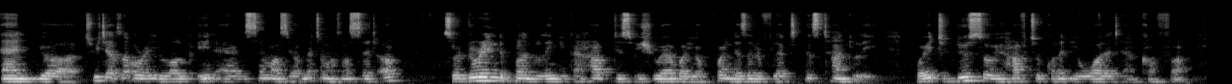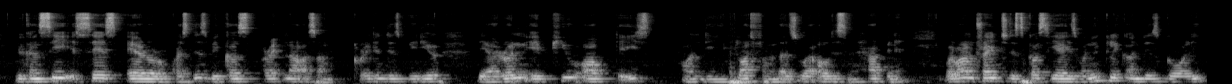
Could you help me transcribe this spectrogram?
and your twitter is not already logged in and same as your metamask not set up so during the point link you can have this issue whereby your point doesn't reflect instantly. For you to do so you have to connect your wallet and confirm. You can see it says error request. This because right now as i'm creating this video they are running a few updates on the platform. That's where all this is happening. But what I'm trying to discuss here is when you click on this Goerli,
